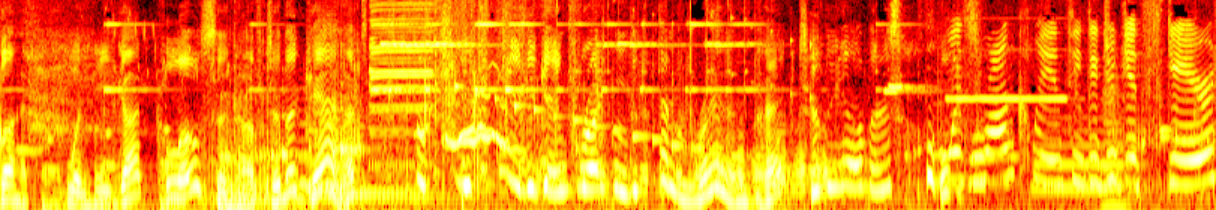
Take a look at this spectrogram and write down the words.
But when he got close enough to the cat, he became frightened and ran back to the others. What's wrong, Clancy? Did you get scared?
